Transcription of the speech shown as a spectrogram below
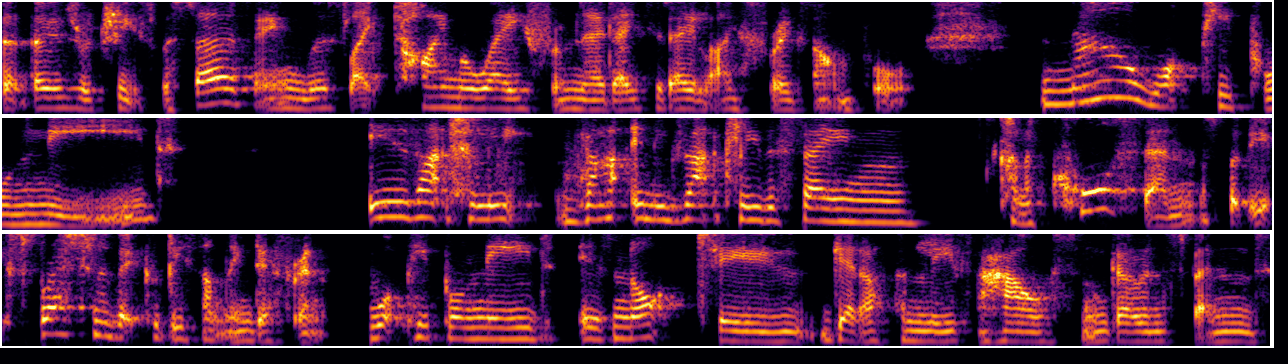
that those retreats were serving was like time away from their day to day life, for example. Now, what people need is actually that in exactly the same kind of core sense, but the expression of it could be something different. What people need is not to get up and leave the house and go and spend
